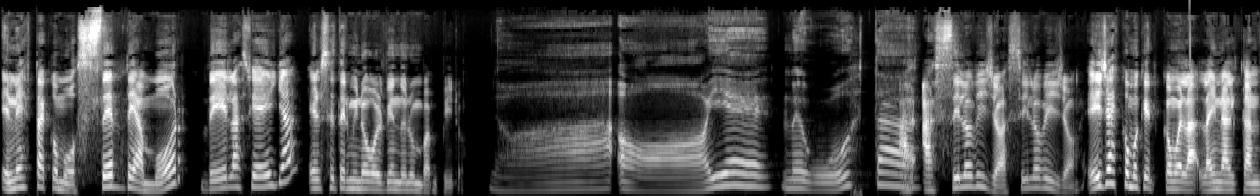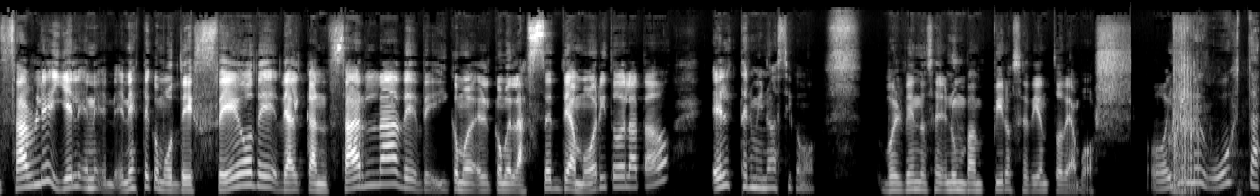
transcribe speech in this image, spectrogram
en esta como sed de amor de él hacia ella, él se terminó volviendo en un vampiro. Ah, oye, me A- gusta. así lo vi yo, así lo vi yo. Ella es como que como la, la inalcanzable y él en, en- en este como deseo de, de alcanzarla de, de- y como, el, como la sed de amor y todo el atado, él terminó así como volviéndose en un vampiro sediento de amor. Oye, me gusta.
